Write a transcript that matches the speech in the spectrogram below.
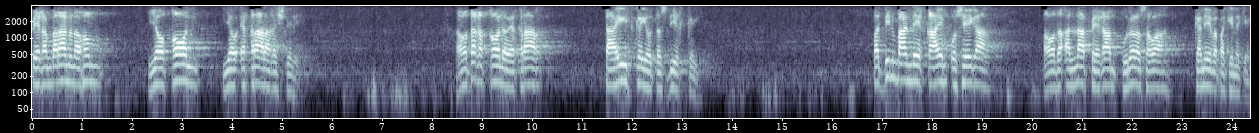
پیغمبران نہم یو قول، یو اقرار غشتری او دغا قول و اقرار تائید کئی و تصدیق کئی دن باندھے قائم اسے گا اور دا اللہ پیغام پورا رسوا کنے و پکے نکے۔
